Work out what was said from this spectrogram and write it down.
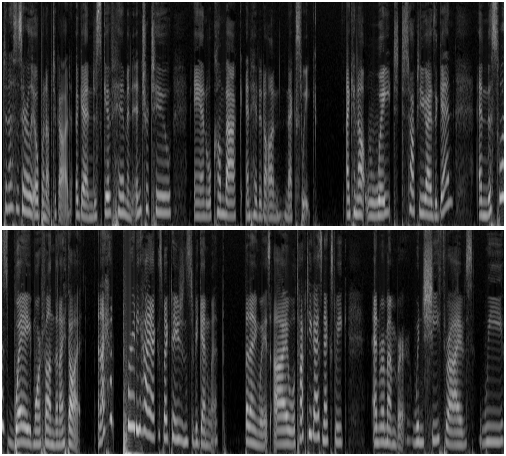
to necessarily open up to God. Again, just give Him an inch or two, and we'll come back and hit it on next week. I cannot wait to talk to you guys again and this was way more fun than I thought. And I had pretty high expectations to begin with. But, anyways, I will talk to you guys next week. And remember, when she thrives, we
